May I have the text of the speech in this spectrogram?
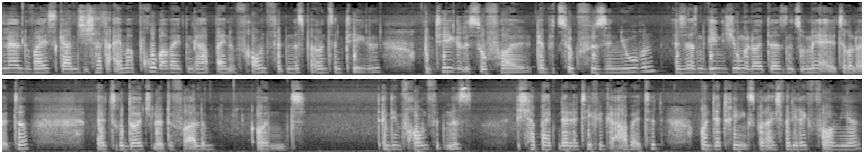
Bilal, du weißt gar nicht, ich hatte einmal Probearbeiten gehabt bei einem Frauenfitness bei uns in Tegel. Und Tegel ist so voll der Bezirk für Senioren. Also da sind wenig junge Leute, da sind so mehr ältere Leute. Ältere Deutschleute vor allem. Und in dem Frauenfitness, ich habe halt in der Theke gearbeitet und der Trainingsbereich war direkt vor mir.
